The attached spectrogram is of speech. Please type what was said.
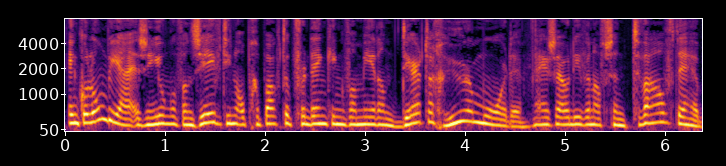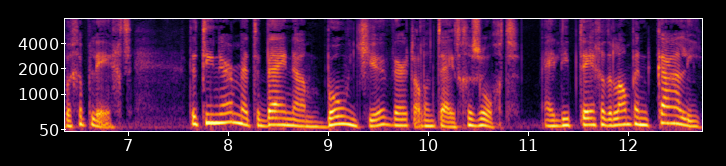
In Colombia is een jongen van 17 opgepakt op verdenking van meer dan 30 huurmoorden. Hij zou die vanaf zijn twaalfde hebben gepleegd. De tiener met de bijnaam Boontje werd al een tijd gezocht. Hij liep tegen de lamp in Cali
